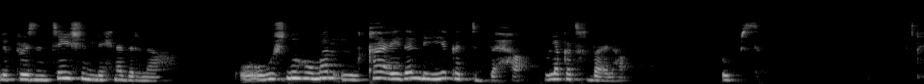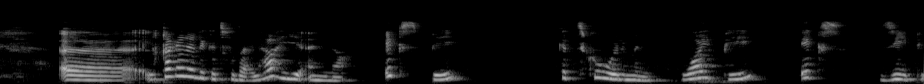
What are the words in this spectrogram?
ال presentation اللي حنا درناها. وشنو هما القاعدة اللي هي كتبعها ولا كتخضع لها. أوبس. آه القاعدة اللي كتخضع لها هي أن XP كتكون من YP X ZP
